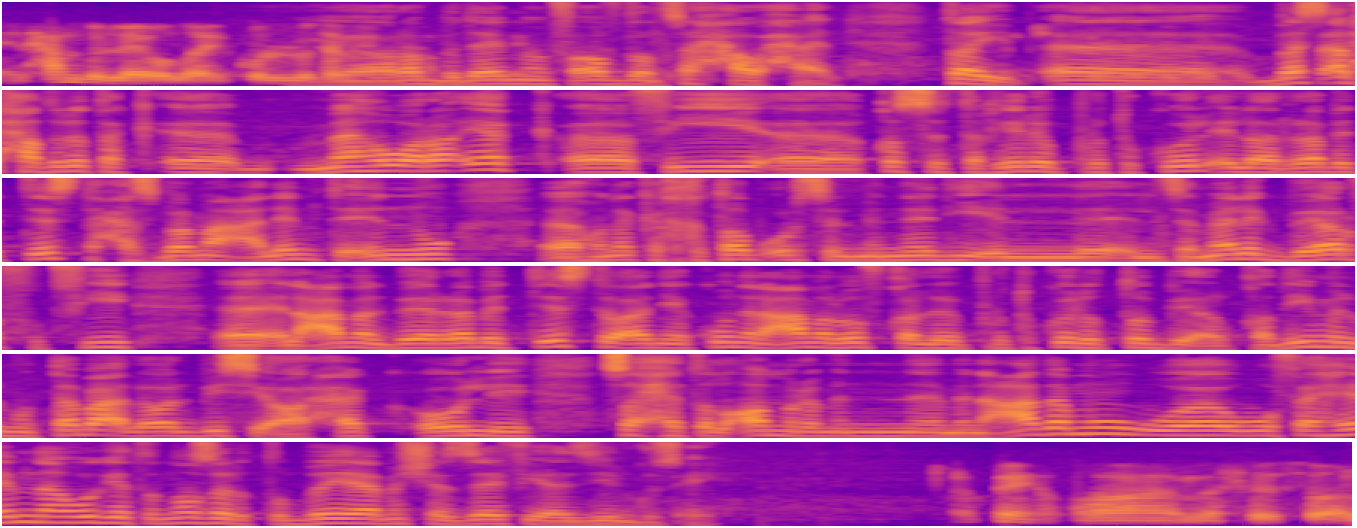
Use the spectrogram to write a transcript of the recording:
الحمد لله والله كله تمام. يا رب دايما في أفضل صحة وحال. طيب آه بسأل حضرتك آه ما هو رأيك آه في آه قصة تغيير البروتوكول إلى ال rapid test؟ حسبما علمت إنه آه هناك خطاب أرسل من نادي ال- الزمالك بيرفض فيه آه العمل بال rapid test وأن يكون العمل وفقا للبروتوكول الطبي القديم المتبع اللي هو ال PCR. حضرتك قول لي صحة الأمر من من عدمه وفهمنا وجهة النظر الطبية ماشية إزاي في هذه الجزئية. OK هو بس سؤال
